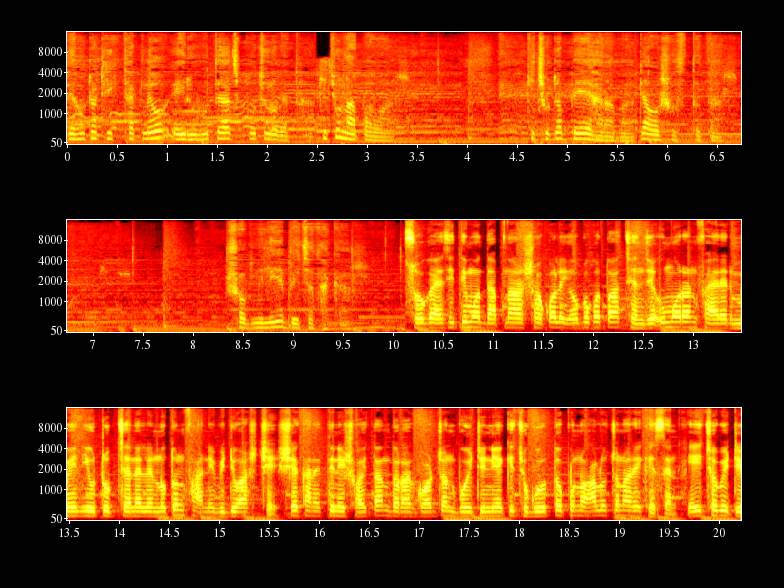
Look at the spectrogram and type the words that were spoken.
দেহটা ঠিক থাকলেও এই রুহুতে আজ প্রচুর ব্যথা, কিছু না পাওয়ার, কিছুটা পেয়ে হারাবার, এটা অসুস্থতার, সব মিলিয়ে বেঁচে থাকার। সো গাইস ইতিমধ্যে আপনারা সকলেই অবগত আছেন যে উমরান ফায়ারের মেইন ইউটিউব চ্যানেলে নতুন ফানি ভিডিও আসছে। সেখানে তিনি শয়তান ধরার গর্জন বইটি নিয়ে কিছু গুরুত্বপূর্ণ আলোচনা রেখেছেন। এই ছবিটি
